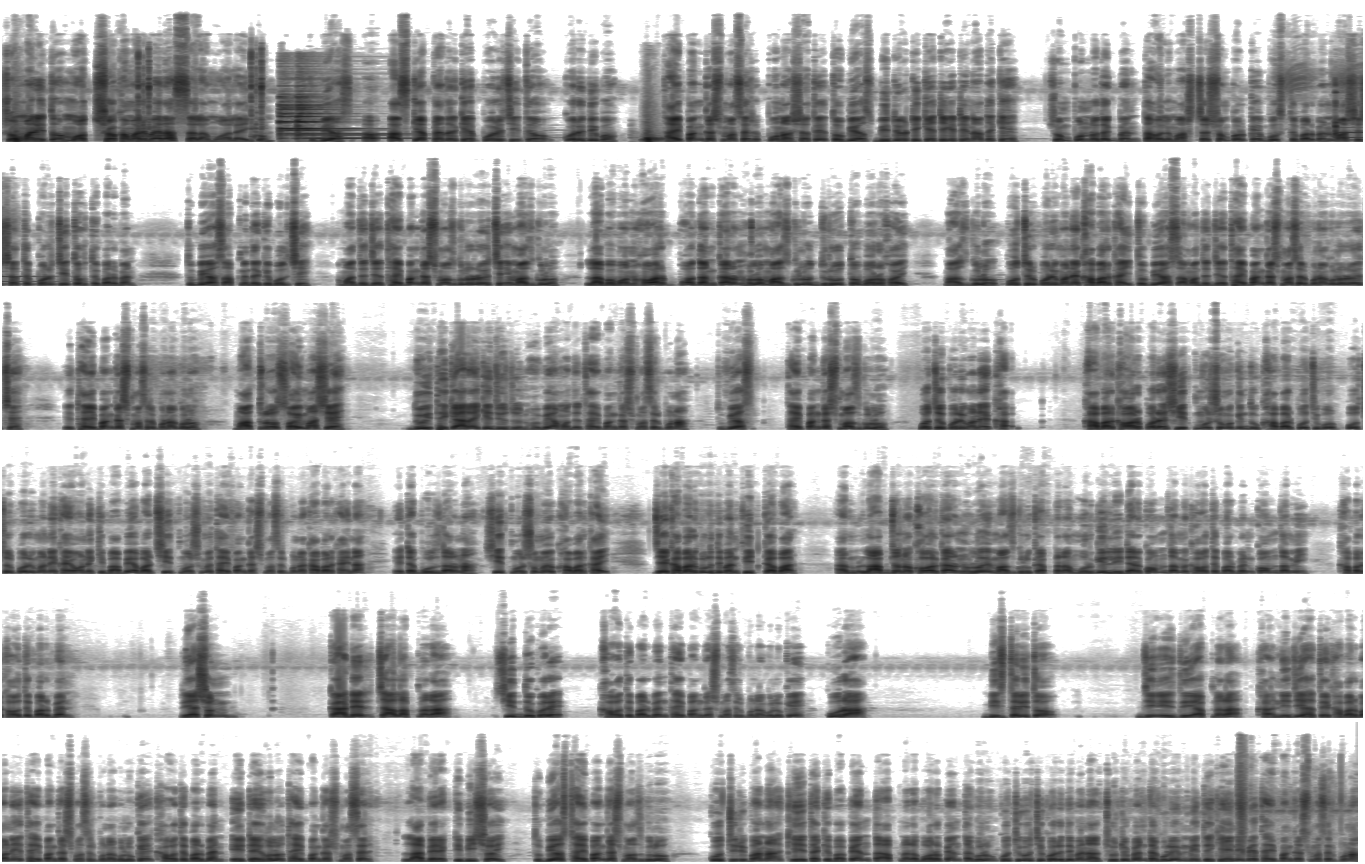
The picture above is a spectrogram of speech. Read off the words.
সম্মানিত মৎস্য খামারি ভাইরা, আসসালামু আলাইকুম। বিয়াস আজকে আপনাদেরকে পরিচিত করে দিব থাই পাঙ্কাশ মাছের পোনার সাথে। তো বিয়াস, ভিডিওটি কেটে কেটে না দেখে সম্পূর্ণ দেখবেন, তাহলে মাছ চাষ সম্পর্কে বুঝতে পারবেন, মাছের সাথে পরিচিত হতে পারবেন। তো বিয়াস, আপনাদেরকে বলছি, আমাদের যে থাই পাঙ্কাশ মাছগুলো রয়েছে, এই মাছগুলো লাভবান হওয়ার প্রধান কারণ হলো মাছগুলো দ্রুত বড় হয়, মাছগুলো প্রচুর পরিমাণে খাবার খায়। তো বিয়াস, আমাদের যে থাই পাঙ্কাশ মাছের পোনাগুলো রয়েছে, এই থাই পাঙ্কাশ মাছের পোনাগুলো মাত্র ছয় মাসে দুই থেকে আড়াই কেজি ওজন হবে আমাদের থাই পাঙ্কাশ মাছের পোনা। তো বিয়াস, থাই পাঙ্কাশ মাছগুলো প্রচুর পরিমাণে খাবার খাওয়ার পরে শীত মৌসুমে কিন্তু খাবার প্রচুর প্রচুর পরিমাণে খায় অনেকে ভাবে, আবার শীত মৌসুমে থাই পাঙ্কাশ মাছের পোনা খাবার খায় না, এটা ভুল ধারণা। শীত মৌসুমেও খাবার খায়। যে খাবারগুলো দিবেন ফিট খাবার, আর লাভজনক হওয়ার কারণ হলো এই মাছগুলোকে আপনারা মুরগির লিডার কম দামে খাওয়াতে পারবেন, কম দামি খাবার খাওয়াতে পারবেন। রেশন কার্ডের চাল আপনারা সিদ্ধ করে খাওয়াতে পারবেন থাই পাঙ্গাস মাছের পোনাগুলোকে। কুড়া বিস্তারিত জিনিস দিয়ে আপনারা নিজে হাতে খাবার বানিয়ে থাই পাঙ্গাস মাছের পোনাগুলোকে খাওয়াতে পারবেন। এটাই হলো থাই পাঙ্গাস মাছের লাভের একটি বিষয়। তো বিয়স, থাই পাঙ্গাস মাছগুলো কচুরি পানা খেয়ে থাকে বা প্যান্তা, আপনারা বড় প্যান্তাগুলো কুচি কুচি করে দেবেন আর ছোটো প্যান্তাগুলো এমনিতে খেয়ে নেবে থাই পাঙ্গাস মাছের পোনা।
